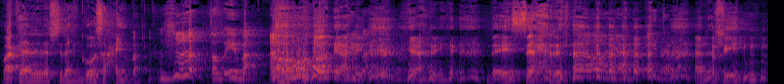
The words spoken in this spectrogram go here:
وبعد كده ألاقي نفسي داخل جوه سحابة. طب إيه بقى؟ آه يعني إيه بقى؟ ده؟ يعني ده إيه السحر ده؟ آه يعني إيه ده بقى؟ أنا فين؟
